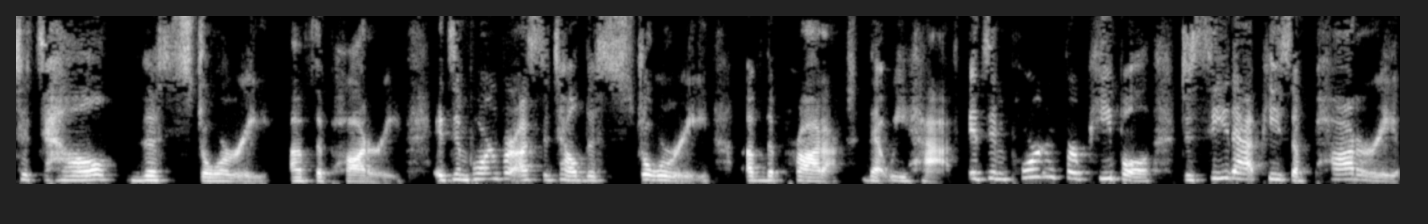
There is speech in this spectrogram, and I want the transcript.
to tell the story of the pottery. It's important for us to tell the story of the product that we have. It's important for people to see that piece of pottery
